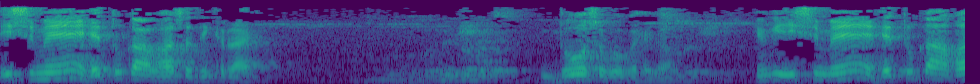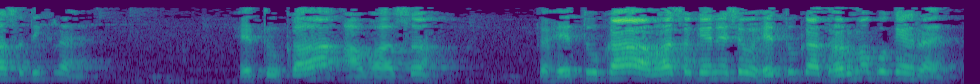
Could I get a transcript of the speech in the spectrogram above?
इसमें हेतु का आभास दिख रहा है। दोष को कहेगा। क्योंकि इसमें हेतु का आभास दिख रहा है। हेतु का आभास। तो हेतु का आभास कहने से वो हेतु का धर्म को कह रहा है।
